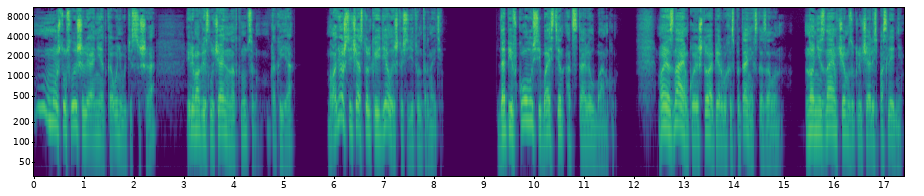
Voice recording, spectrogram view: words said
Может, услышали они от кого-нибудь из США? Или могли случайно наткнуться, как и я? Молодежь сейчас только и делает, что сидит в интернете. Допив колу, Себастьян отставил банку. «Мы знаем кое-что о первых испытаниях», — сказал он, «но не знаем, в чем заключались последние.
